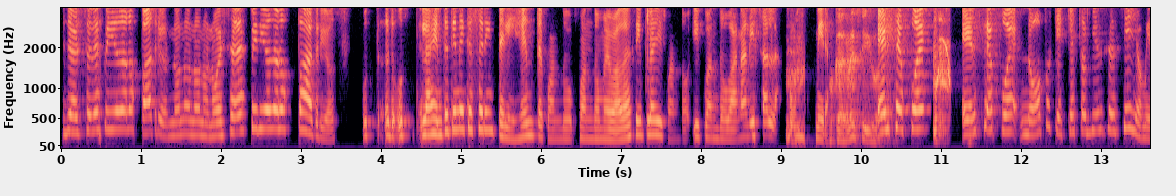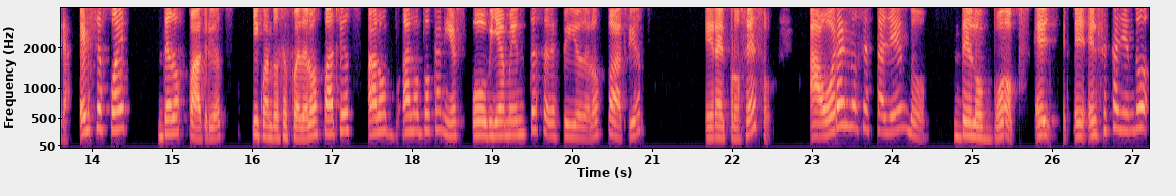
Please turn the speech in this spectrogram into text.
ya él se despidió de los Patriots. No, no, no, no, no, él se despidió de los Patriots. La gente tiene que ser inteligente cuando, cuando me va a dar replay y cuando, y cuando va a analizar las cosas. Mira, él se fue, él se fue, no, porque es que esto es bien sencillo. Mira, él se fue de los Patriots y cuando se fue de los Patriots a los, a los Buccaneers, obviamente se despidió de los Patriots. Era el proceso. Ahora él no se está yendo de los Bucks, él, él- él se está yendo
